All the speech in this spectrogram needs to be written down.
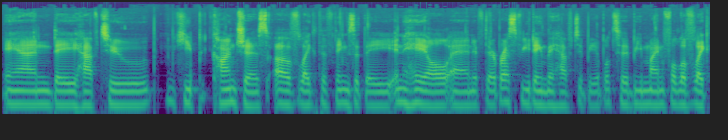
and they have to keep conscious of like the things that they inhale and if they're breastfeeding they have to be able to be mindful of like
